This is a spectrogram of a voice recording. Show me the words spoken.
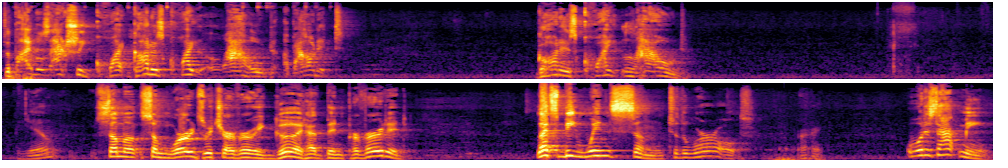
The Bible's actually quite, God is quite loud about it. God is quite loud. You know, some, of, some words which are very good have been perverted. Let's be winsome to the world. Right? What does that mean?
